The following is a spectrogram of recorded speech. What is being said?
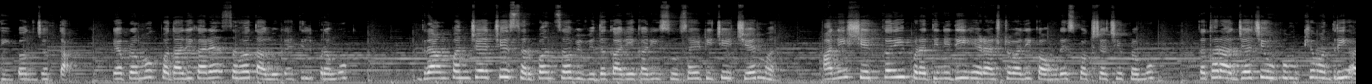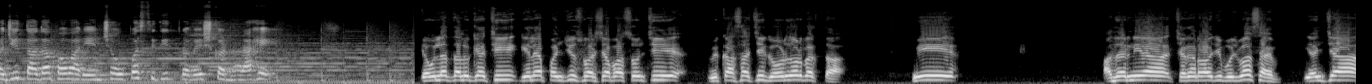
दीपक जगताप या प्रमुख पदाधिकाऱ्यांसह तालुक्यातील प्रमुख ग्रामपंचायतचे सरपंच विविध कार्यकारी सोसायटीचे चेअरमन आणि शेतकरी प्रतिनिधी हे राष्ट्रवादी काँग्रेस पक्षाचे प्रमुख तथा राज्याचे उपमुख्यमंत्री अजितदादा पवार यांच्या उपस्थितीत प्रवेश करणार आहे. येवला तालुक्याची गेल्या पंचवीस वर्षापासूनची विकासाची गौडदौड बघता मी आदरणीय छगनरावजी भुजबळ साहेब यांच्या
